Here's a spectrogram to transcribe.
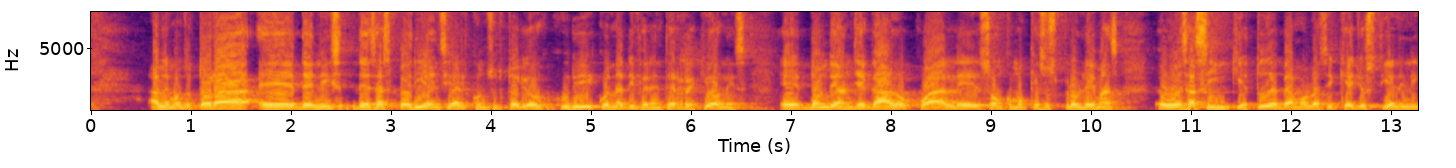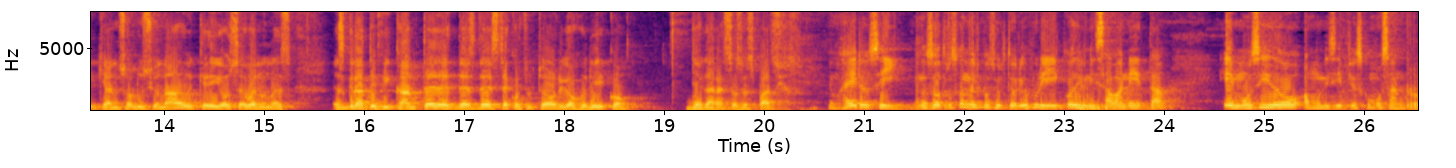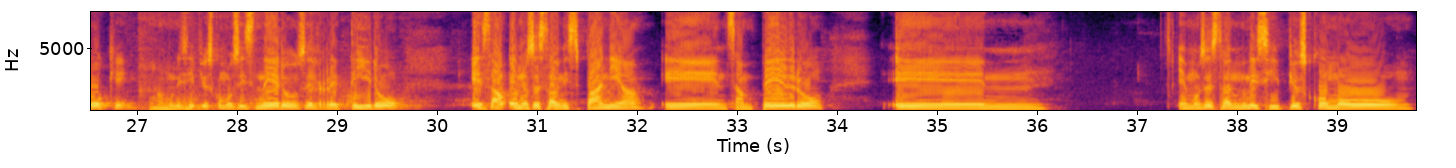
Hablemos, doctora eh, Denis, de esa experiencia del consultorio jurídico en las diferentes regiones. Eh, ¿Dónde han llegado? ¿Cuáles son como que esos problemas o esas inquietudes, veámoslo así, que ellos tienen y que han solucionado y que Dios, bueno, no es es gratificante desde este consultorio jurídico llegar a estos espacios. Jairo, sí. Nosotros con el consultorio jurídico de Unisabaneta hemos ido a municipios como San Roque, a municipios como Cisneros, El Retiro, hemos estado en Hispania, en San Pedro, hemos estado en municipios como,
